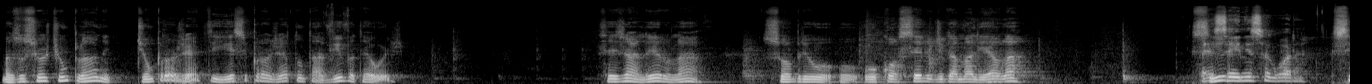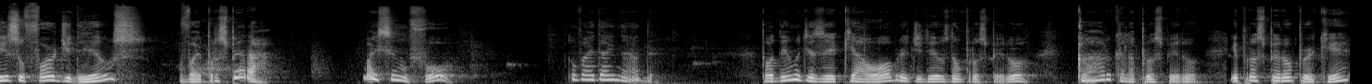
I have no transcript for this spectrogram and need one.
Mas o Senhor tinha um plano, tinha um projeto, e esse projeto não está vivo até hoje. Vocês já leram lá sobre o, o, o conselho de Gamaliel lá? Pensei se, nisso agora. Se isso for de Deus, vai prosperar. Mas se não for, não vai dar em nada. Podemos dizer que a obra de Deus não prosperou? Claro que ela prosperou. E prosperou por quê?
